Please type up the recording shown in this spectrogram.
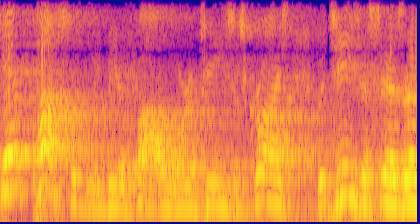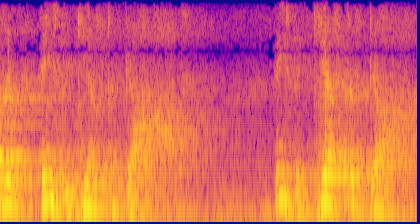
can't possibly be a follower of Jesus Christ. But Jesus says of him, he's the gift of God. He's the gift of God.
